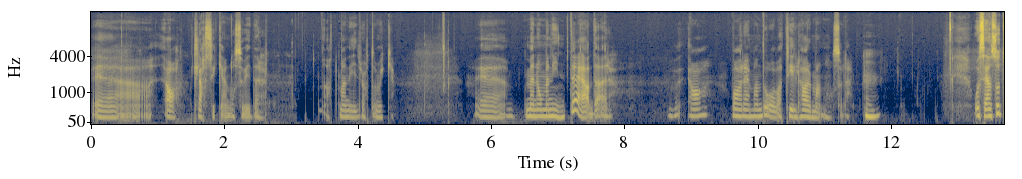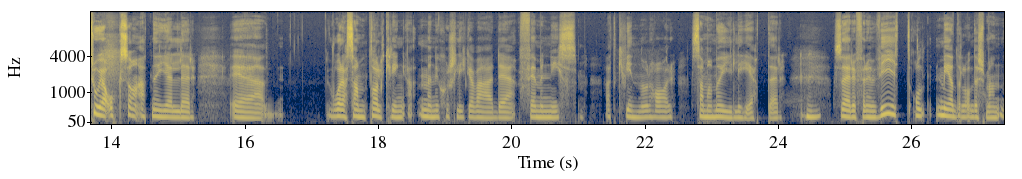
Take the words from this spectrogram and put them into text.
eh, ja, klassikern och så vidare. Att man idrottar mycket. Eh, men om man inte är där, ja, var är man då? Vad tillhör man? Och sådär. Mm. Och sen så tror jag också att när det gäller eh, våra samtal kring människors lika värde, feminism, att kvinnor har samma möjligheter, Mm. så är det för en vit ål- medelålders man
